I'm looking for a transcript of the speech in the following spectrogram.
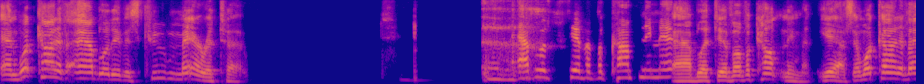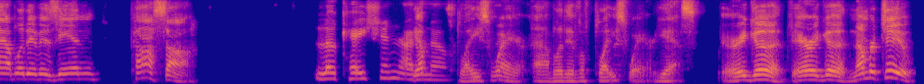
And what kind of ablative is kumarito? Ugh. Ablative of accompaniment. Ablative of accompaniment. Yes. And what kind of ablative is in casa? location. I don't know. Place where. Ablative of place where. Yes. Very good. Very good. Number two,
